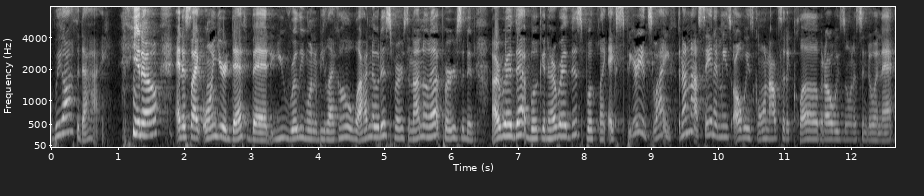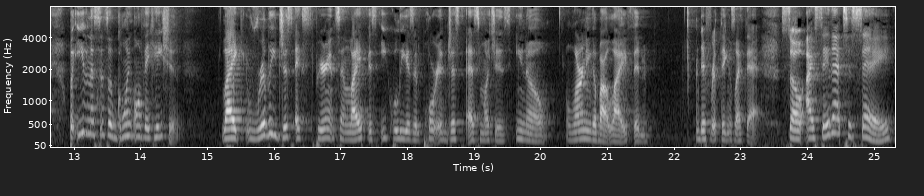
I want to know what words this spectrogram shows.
we all have to die. you know? And it's like on your deathbed you really want to be like oh well, i know this person i know that person and i read that book and i read this book. Like experience life. And i'm not saying it means always going out to the club and always doing this and doing that but even a sense of going on vacation. Like really just experiencing life is equally as important just as much as you know learning about life and different things like that. So i say that to say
